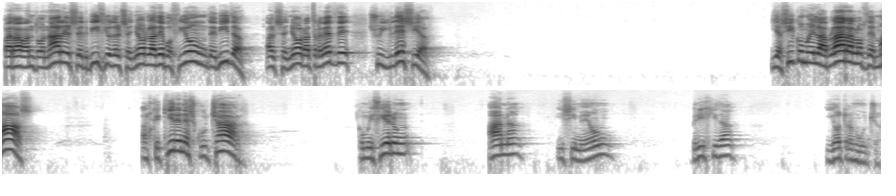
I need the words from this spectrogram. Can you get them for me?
para abandonar el servicio del Señor, la devoción de vida al Señor a través de su iglesia. Y así como el hablar a los demás, a los que quieren escuchar, como hicieron Ana y Simeón, Brígida y otros muchos.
